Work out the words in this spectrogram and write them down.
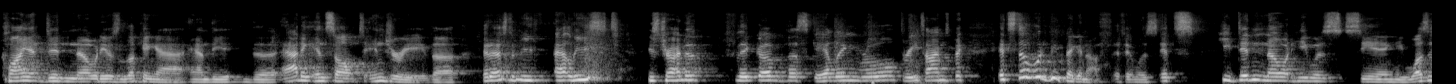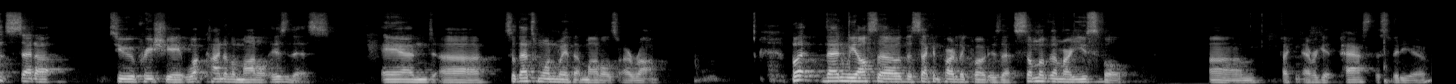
client didn't know what he was looking at and the the adding insult to injury the it has to be at least he's trying to think of the scaling rule three times big it still wouldn't be big enough if it was it's he didn't know what he was seeing he wasn't set up to appreciate what kind of a model is this. And uh, so that's one way that models are wrong. But then we also the second part of the quote is that some of them are useful. Um, if i can ever get past this video.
